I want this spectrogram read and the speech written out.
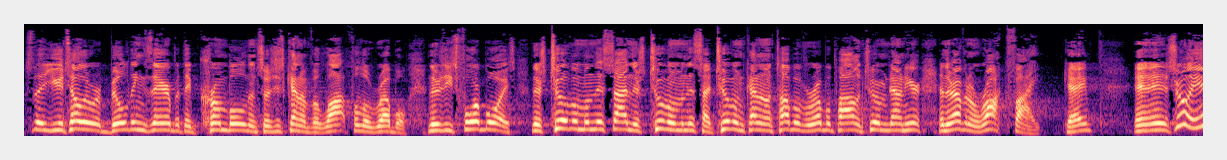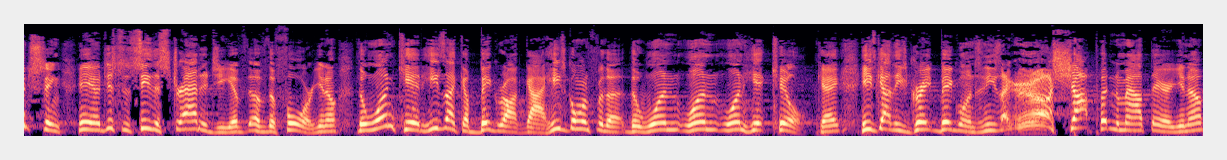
so you can tell there were buildings there, but they've crumbled, and so it's just kind of a lot full of rubble. And there's these four boys. There's two of them on this side, and there's two of them on this side. Two of them kind of on top of a rubble pile, and two of them down here, and they're having a rock fight. Okay? And it's really interesting, you know, just to see the strategy of, of the four. You know, the one kid, he's like a big rock guy. He's going for the, the one, one, one hit kill. Okay. He's got these great big ones and he's like, shot putting them out there, you know.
